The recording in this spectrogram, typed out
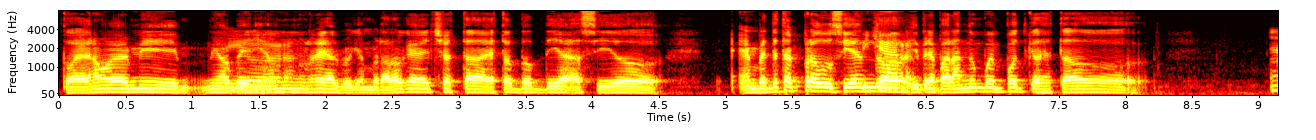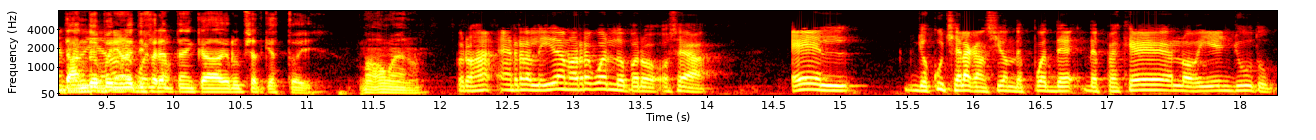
Todavía no voy a ver mi, mi Sí, opinión ahora. real, porque en verdad lo que he hecho estos dos días ha sido, en vez de estar produciendo Y preparando un buen podcast, he estado En dando no opiniones diferentes en cada group chat que estoy, más o menos. Pero en realidad no recuerdo, pero, o sea, él, yo escuché la canción después de, después que lo vi en YouTube.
